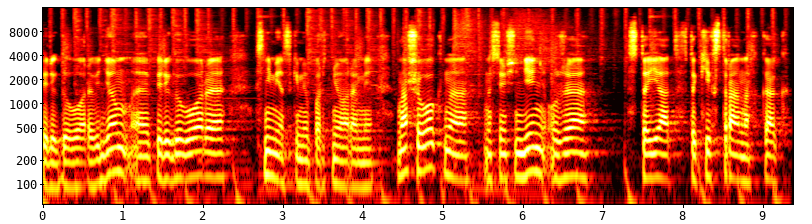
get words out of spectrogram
переговоры, ведем э, переговоры с немецкими партнерами. Наши окна на сегодняшний день уже стоят в таких странах, как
